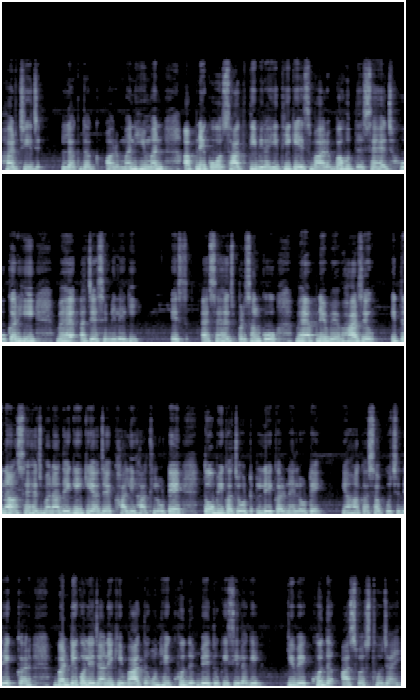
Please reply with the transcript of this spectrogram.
हर चीज़ लगदग और मन ही मन अपने को साधती भी रही थी कि इस बार बहुत सहज होकर ही वह अजय से मिलेगी। इस असहज प्रसंग को वह अपने व्यवहार से इतना सहज बना देगी कि अजय खाली हाथ लौटे तो भी कचोट लेकर न लौटे यहाँ का सब कुछ देखकर बंटी को ले जाने की बात उन्हें खुद बेतुकी सी लगे कि वे खुद आश्वस्त हो जाएँ।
